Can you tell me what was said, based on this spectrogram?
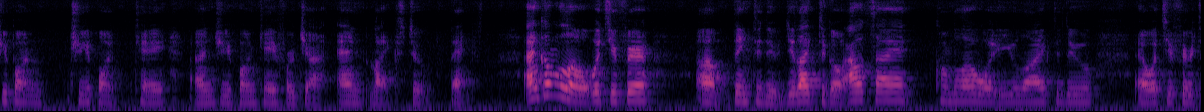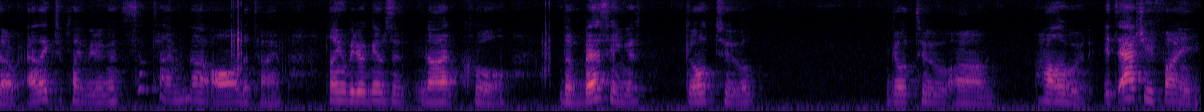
3.3.k and 3.k for chat and likes too. Thanks. And comment below what's your favorite um, thing to do. Do you like to go outside? Comment below what you like to do and what's your favorite time. I like to play video games sometimes, not all the time. Playing video games is not cool. The best thing is go to go to um, Hollywood. It's actually funny.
